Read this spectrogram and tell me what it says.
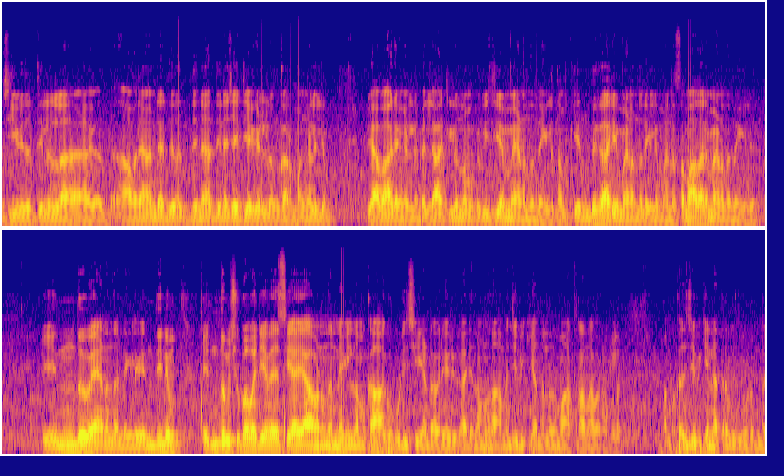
ജീവിതത്തിലുള്ള അവനവന്റെ ദിന ദിനചര്യകളിലും കർമ്മങ്ങളിലും വ്യാപാരങ്ങളിലും എല്ലാറ്റിലും നമുക്ക് വിജയം വേണമെന്നുണ്ടെങ്കിലും നമുക്ക് എന്ത് കാര്യം വേണമെന്നുണ്ടെങ്കിലും മനസ്സമാധാനം വേണമെന്നുണ്ടെങ്കിലും എന്ത് വേണമെന്നുണ്ടെങ്കിലും എന്തിനും എന്തും ശുഭപര്യവേശിയായ ആവണമെന്നുണ്ടെങ്കിൽ നമുക്ക് ആകെ കൂടി ചെയ്യേണ്ട ഒരേ ഒരു കാര്യം നമ്മൾ നാമം ജപിക്കുക എന്നുള്ളത് മാത്രമാണ് പറഞ്ഞിട്ടുള്ളത്. നമുക്കത് ജപിക്കാൻ എത്ര ബുദ്ധിമുട്ടുണ്ട്.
